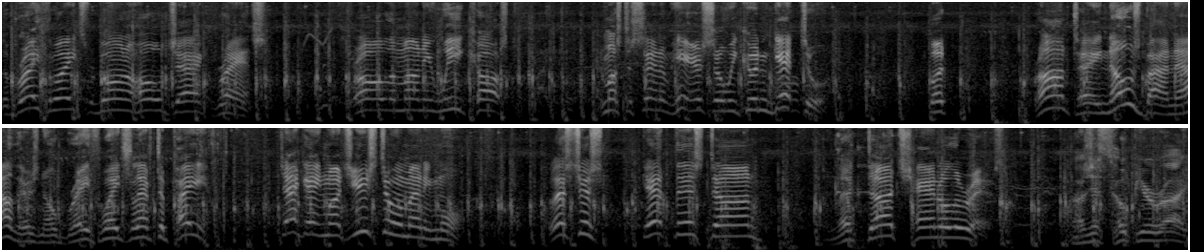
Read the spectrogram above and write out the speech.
the Braithwaites were going to hold Jack ransom for all the money we cost him. They must have sent him here so we couldn't get to him. But Bronte knows by now there's no Braithwaites left to pay him. Jack ain't much use to him anymore. Let's just get this done and let Dutch handle the rest. I just hope you're right.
